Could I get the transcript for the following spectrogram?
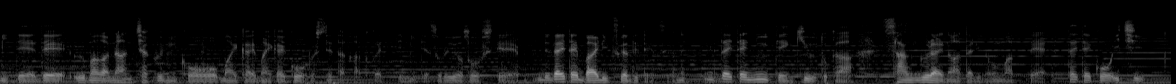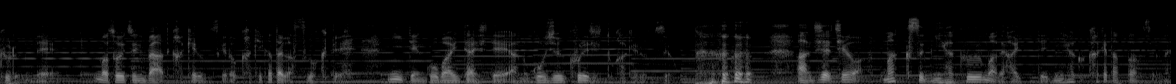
見て、で、馬が何着にこう、毎回毎回ゴールしてたかとか言って見て、それ予想して、で、大体倍率が出てるんですよね。で、大体2.9とか3ぐらいのあたりの馬って、大体こう1来るんで、まあそいつにバーってかけるんですけど、かけ方がすごくて、2.5倍に対してあの50クレジットかけるんですよ。あ、違う違うわ。マックス200まで入って200かけたったんですよね。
